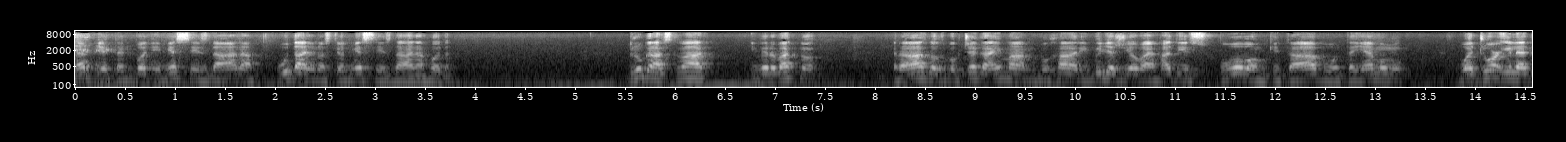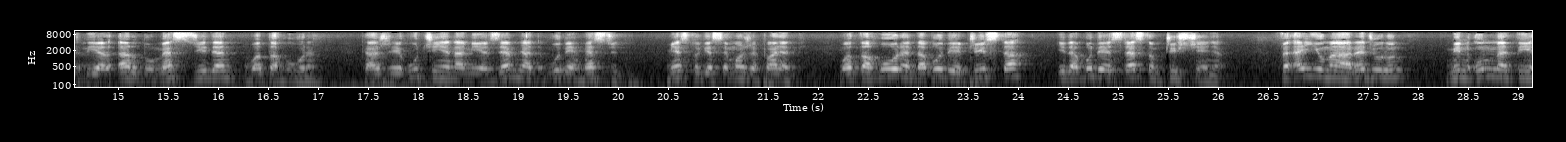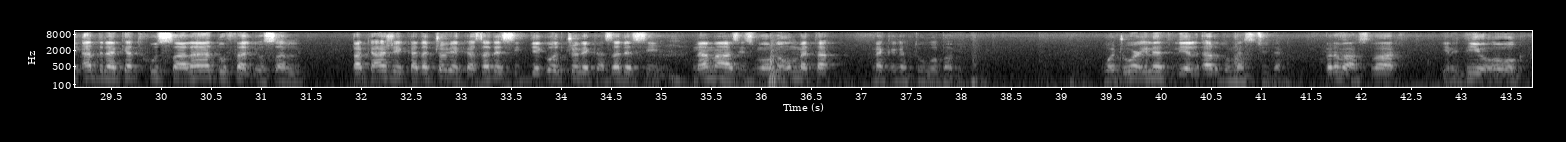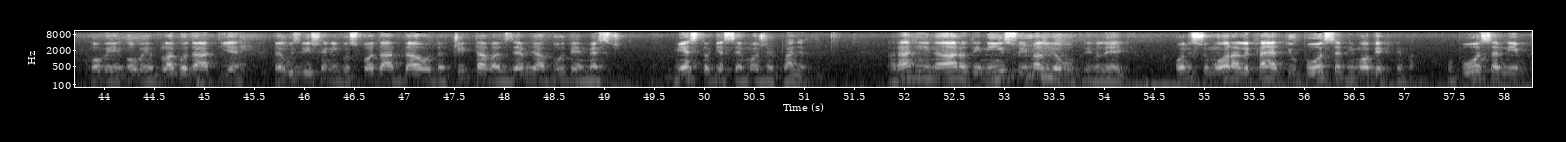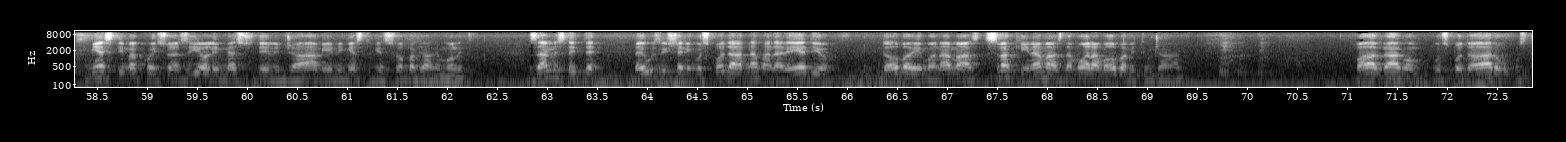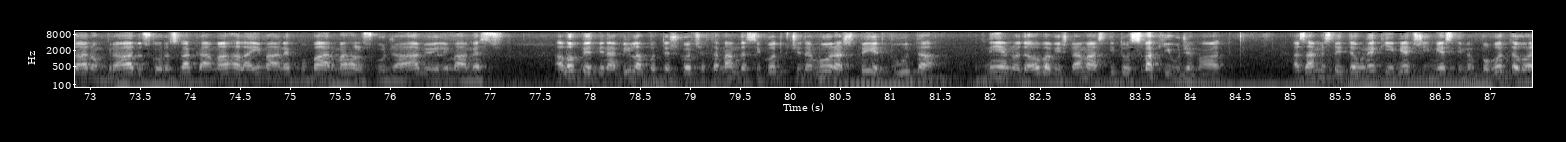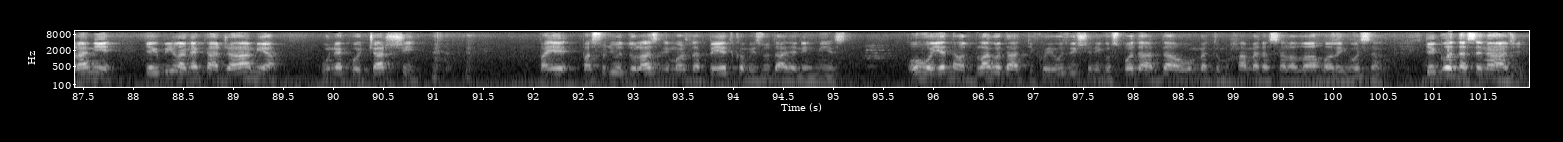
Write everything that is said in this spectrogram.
neprijatelj bolji mjesec dana udaljenosti od mjesec dana hoda druga stvar i vjerovatno razlog zbog čega imam Buhari bilježi ovaj hadis u ovom kitabu o tajemumu وَجُعِلَتْ لِيَ الْأَرْضُ مَسْجِدًا وَتَهُورًا kaže učinjena mi je zemlja da bude mesđid mjesto gdje se može klanjati وَتَهُورًا da bude čista i da bude sredstvom čišćenja fa ayyuma rajulun min ummati adrakathu salatu falyusalli pa kaže kada čovjeka zadesi gdje god čovjeka zadesi namaz iz moga ummeta neka ga tu obavi wa ju'ilat li al-ardu masjidan prva stvar ili dio ovog ove ove blagodati je da je uzvišeni gospodar dao da čitava zemlja bude mesdžid mjesto gdje se može klanjati raniji narodi nisu imali ovu privilegiju oni su morali klanjati u posebnim objektima, u posebnim mjestima koji su nazivali mesčide ili džami ili mjesto gdje su obavljali molitve. Zamislite da je uzvišeni gospodar nama naredio da obavimo namaz, svaki namaz da moramo obaviti u džami. Hvala dragom gospodaru u starom gradu, skoro svaka mahala ima neku bar mahalsku džamiju ili ima mesečit. Ali opet bi nam bila poteškoća tamam da si kod kuće da moraš pet puta dnevno da obaviš namaz i to svaki u džematu. A zamislite u nekim vječnim mjestima, pogotovo ranije, gdje je bila neka džamija u nekoj čarši, pa, je, pa su ljudi dolazili možda petkom iz udaljenih mjesta. Ovo je jedna od blagodati koje je uzvišeni gospodar dao umetu Muhammeda sallallahu alaihi wa sallam. Gdje god da se nađi.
